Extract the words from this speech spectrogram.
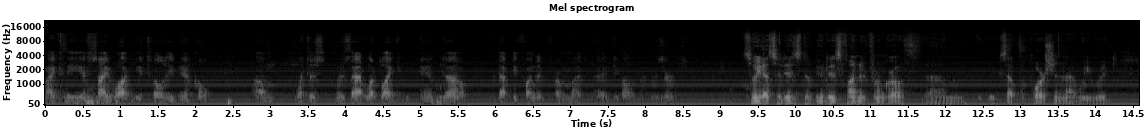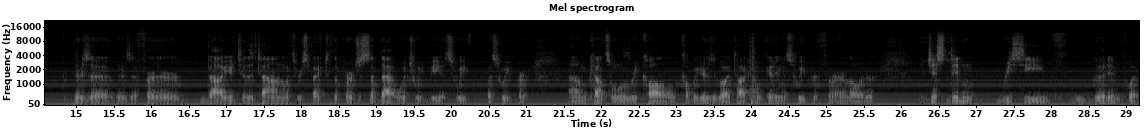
Mike, the uh, sidewalk utility vehicle, um, what does, what does that look like? And, uh, would that be funded from, uh, uh, development reserves? So yes, it is, it is funded from growth, um, except the portion that we would, there's a, there's a further value to the town with respect to the purchase of that, which would be a sweep, a sweeper. Um, council will recall a couple years ago, I talked about getting a sweeper for our loader. It just didn't receive good input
